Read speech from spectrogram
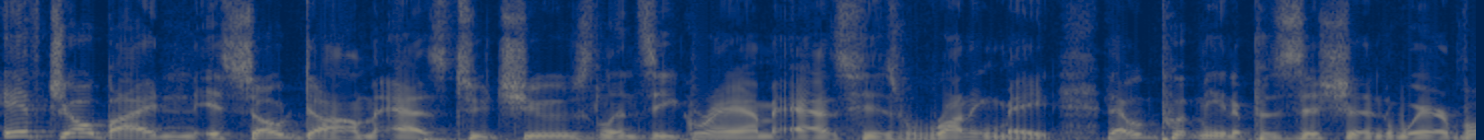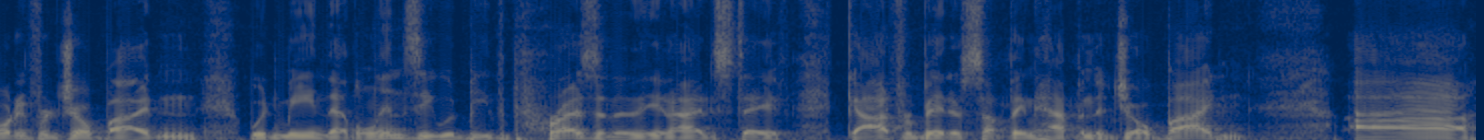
If Joe Biden is so dumb as to choose Lindsey Graham as his running mate, that would put me in a position where voting for Joe Biden would mean that Lindsey would be the president of the United States. God forbid if something happened to Joe Biden. Uh,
